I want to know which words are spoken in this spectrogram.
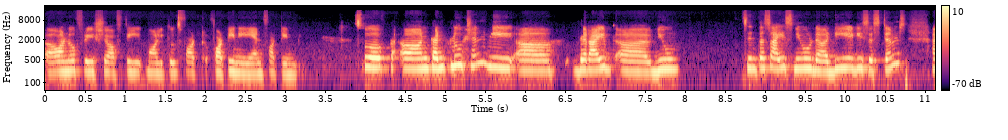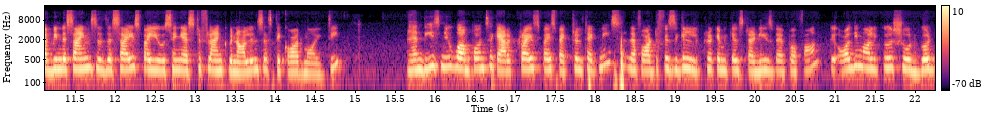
uh, on-off ratio of the molecules 14A and 14B. So on conclusion, we uh, derived uh, new synthesized new uh, DAD systems have been designed synthesized by using ester-flank quinolines as the core moiety. And these new compounds are characterized by spectral techniques. The photophysical electrochemical studies were performed. The, all the molecules showed good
